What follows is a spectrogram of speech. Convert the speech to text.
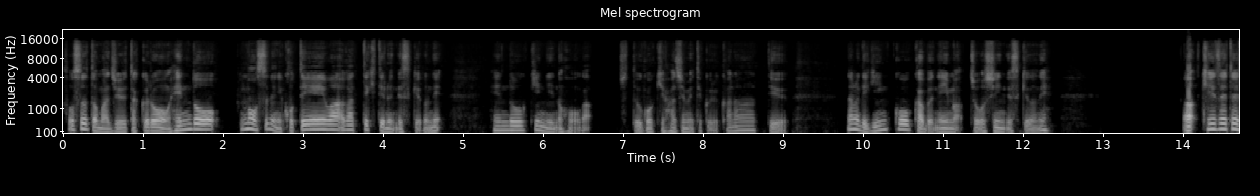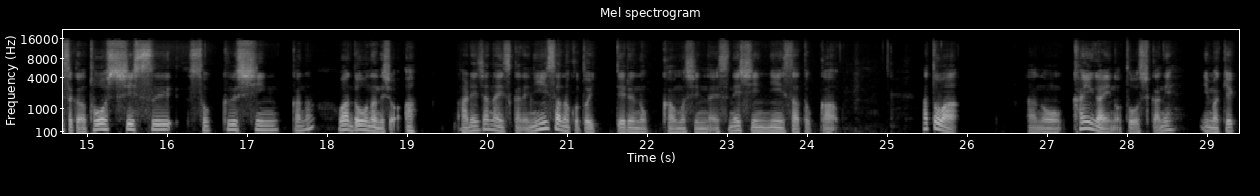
そうすると、まあ、住宅ローン、変動、もうすでに固定は上がってきてるんですけどね、変動金利の方がちょっと動き始めてくるかなっていう。なので銀行株ね、今調子いいんですけどね。あ、経済対策の投資促進かな？はどうなんでしょう？あ、あれじゃないですかね。NISA のこと言ってるのかもしれないですね。新 NISA とか。あとは、あの、海外の投資家ね。今結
